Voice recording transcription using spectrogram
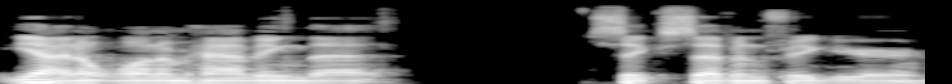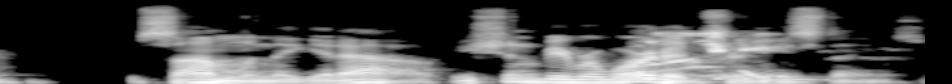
yeah, I don't want them having that six, seven figure sum when they get out. You shouldn't be rewarded for these things.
